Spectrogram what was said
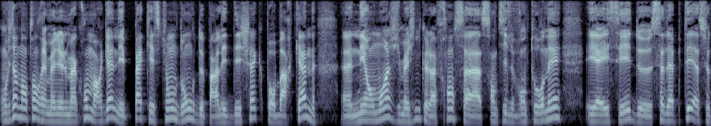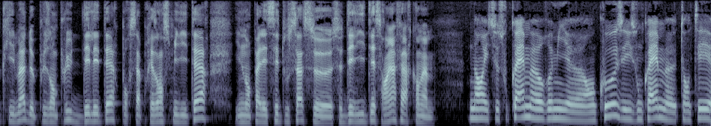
On vient d'entendre Emmanuel Macron, Morgan, n'est pas question donc de parler d'échec pour Barkhane. Euh, néanmoins, j'imagine que la France a senti le vent tourner et a essayé de s'adapter à ce climat de plus en plus délétère pour sa présence militaire. Ils n'ont pas laissé tout ça se, se déliter sans rien faire quand même. Non, ils se sont quand même euh, remis euh, en cause et ils ont quand même euh, tenté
